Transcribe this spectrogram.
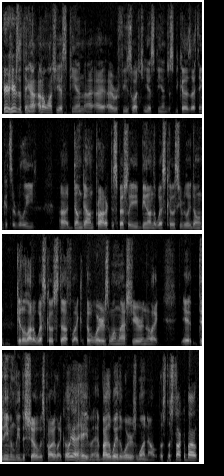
here, here's the thing. I, I don't watch ESPN. I, I, I refuse to watch ESPN just because I think it's a really uh, dumbed down product, especially being on the West Coast. You really don't get a lot of West Coast stuff. Like the Warriors won last year, and they're like, it didn't even lead the show. It was probably like, oh yeah, hey, by the way, the Warriors won. Now let's let's talk about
